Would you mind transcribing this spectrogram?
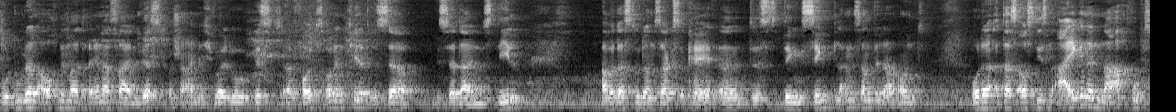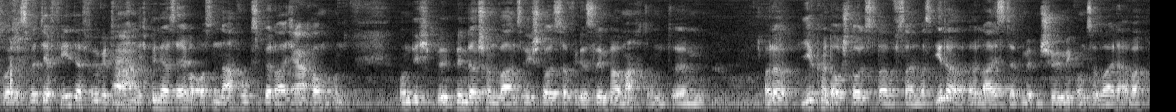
wo du dann auch nicht mehr Trainer sein wirst, wahrscheinlich, weil du bist erfolgsorientiert, ist ja, ist ja dein Stil. Aber dass du dann sagst, okay, äh, das Ding sinkt langsam wieder und oder dass aus diesem eigenen Nachwuchs, weil es wird ja viel dafür getan. Ja. Ich bin ja selber aus dem Nachwuchsbereich Ja. gekommen und, und ich bin da schon wahnsinnig stolz darauf, wie das Limpa macht. Und, ähm, oder ihr könnt auch stolz darauf sein, was ihr da äh, leistet mit dem Schömig und so weiter. Aber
